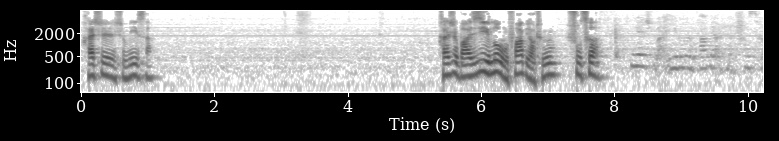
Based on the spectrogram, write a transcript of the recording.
还是什么意思啊？还是把议论发表成书册？应该是把议论发表成书册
